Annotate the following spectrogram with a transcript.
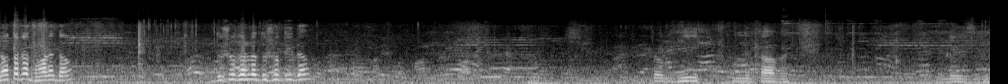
যতটা ধরে দাও। দুশো ধরলে দুশো দিয়ে দাও। তো ঘি নিতে হবে। লুজ ঘি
